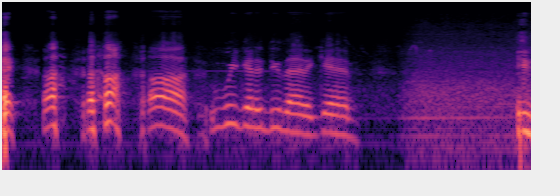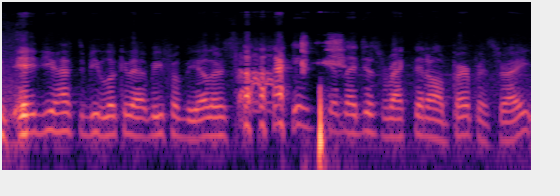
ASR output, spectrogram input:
Hey, oh, we gotta do that again. You, and you have to be looking at me from the other side because I just wrecked it on purpose, right?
